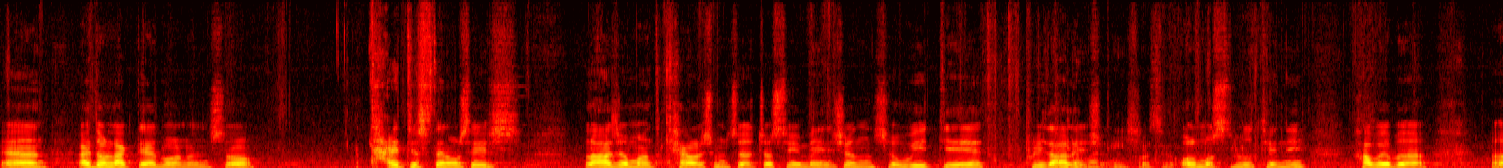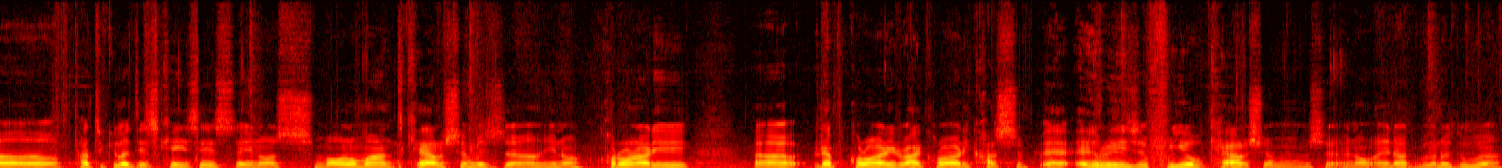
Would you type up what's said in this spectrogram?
and I don't like that one. And so tight stenosis, large amount of calcium, ju- just you mentioned, so we did pre-dilation, almost routinely. However, uh, particular these cases, you know, small amount calcium is, uh, you know, coronary, uh, left coronary, right coronary cusp uh, area is free of calcium, so, you know, and uh, we're going to do a,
